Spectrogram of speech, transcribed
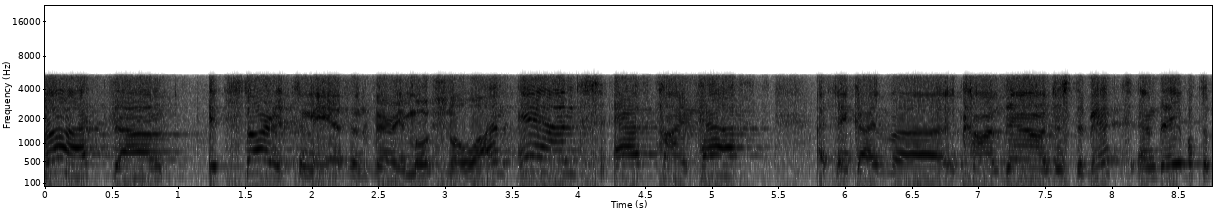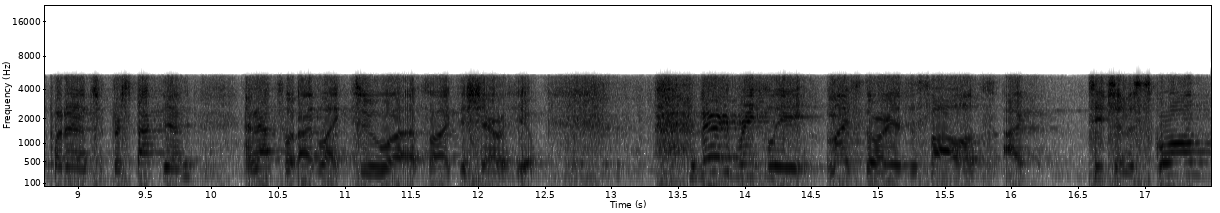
but um, it started to me as a very emotional one. And as time passed, I think I've uh, calmed down just a bit and able to put it into perspective, and that's what I'd like to uh, that's what I'd like to share with you. Very briefly, my story is as follows: I teach in a school,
